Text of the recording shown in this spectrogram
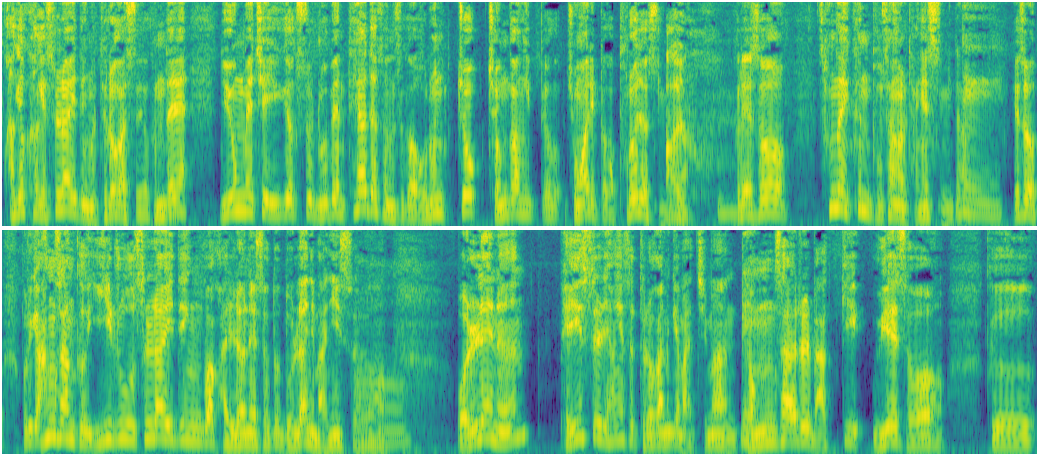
과격하게 슬라이딩을 들어갔어요. 근데 뉴욕 매치의 유격수 루벤 테아다 선수가 오른쪽 정강이뼈 종아리뼈가 부러졌습니다. 아이고. 그래서 상당히 큰 부상을 당했습니다. 네. 그래서 우리가 항상 그 2루 슬라이딩과 관련해서도 논란이 많이 있어요. 어. 원래는 베이스를 향해서 들어가는 게 맞지만 네. 병사를 막기 위해서 그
